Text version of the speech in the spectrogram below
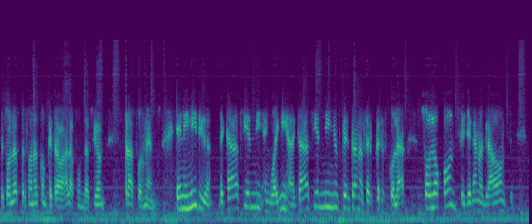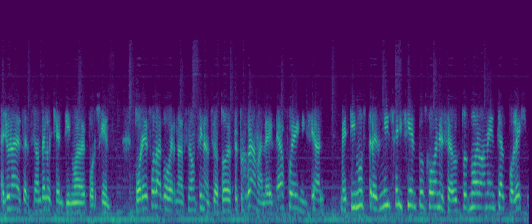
que son las personas con que trabaja la Fundación Transformemos. En Inírida, de cada 100 ni en Guainía, de cada 100 niños que entran a ser preescolar, solo 11 llegan al grado 11. Hay una deserción del 89%. Por eso la gobernación financió todo este programa. La idea fue inicial, metimos 3.600 jóvenes y adultos nuevamente al colegio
